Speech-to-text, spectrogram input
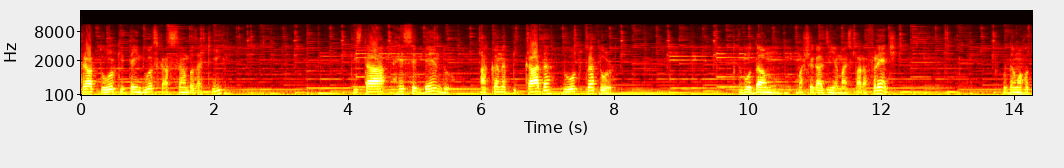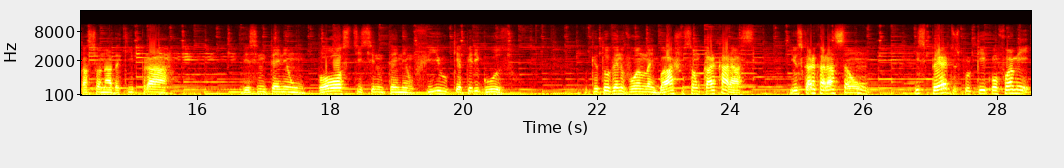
trator que tem duas caçambas aqui, que está recebendo a cana picada do outro trator. Eu vou dar um, uma chegadinha mais para frente, vou dar uma rotacionada aqui para ver se não tem nenhum poste, se não tem nenhum fio, que é perigoso que eu estou vendo voando lá embaixo são carcarás. E os carcarás são espertos porque conforme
